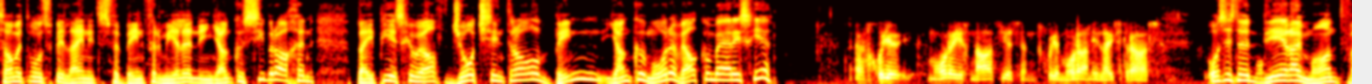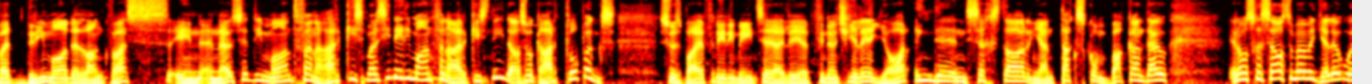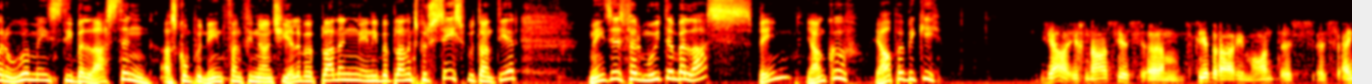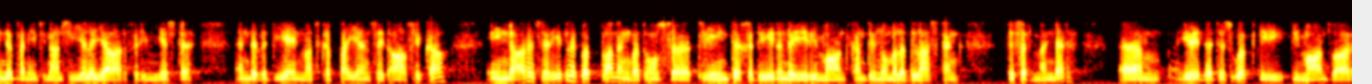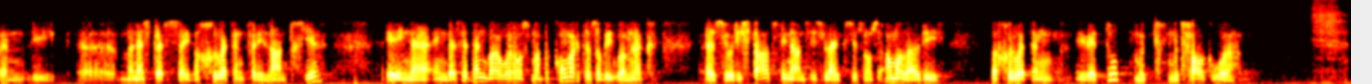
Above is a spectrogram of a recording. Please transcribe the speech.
saam met ons op die lyn het ons vir Ben Vermeulen en Janko Sibragen by PSG Wealth George Sentraal. Ben, Janko, môre, welkom by RSG. Uh, goeiemôre Ignatius en goeiemôre aan die luisteraars. Ons is nou deur daai maand wat 3 maande lank was en, en nou sit die maand van hartjies, maar dis nie net die maand van hartjies nie, daar's ook hartklopings. Soos baie van hierdie mense hulle finansiële jaar einde in sig staar en Jan Tax kom bakkant hou. En ons gesels nou met julle oor hoe mense die belasting as komponent van finansiële beplanning en die beplanningsproses moet hanteer. Mense is vermoeid en belas. Ben, Janko, help 'n bietjie. Ja, Ignatius, ehm um, Februarie maand is is einde van die finansiële jaar vir die meeste individue en maatskappye in Suid-Afrika en daar is redelik beplanning wat ons vir kliënte gedurende hierdie maand kan doen om hulle belasting te verminder. Ehm um, jy weet dit is ook die die maand waarin die uh, minister sy begroting vir die land gee. En uh, en dis 'n ding waaroor ons maar bekommerd is op die oomblik is hoe die staatsfinansies lyk soos ons almal hou die begroting, jy weet, tot moet moet valk oor.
